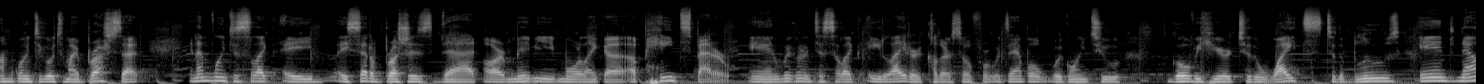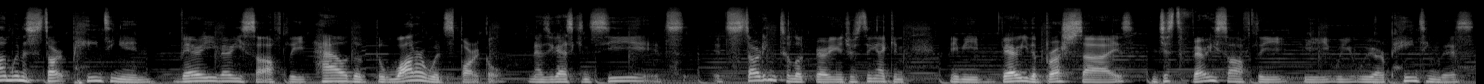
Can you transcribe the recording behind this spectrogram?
I'm going to go to my brush set and I'm going to select a, a set of brushes that are maybe more like a, a paint spatter. And we're going to select a lighter color. So for example, we're going to go over here to the whites, to the blues. And now I'm going to start painting in very, very softly how the, the water would sparkle. And as you guys can see, it's it's starting to look very interesting. I can maybe vary the brush size just very softly we, we, we are painting this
